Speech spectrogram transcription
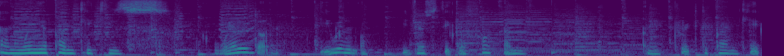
and when your pancake is well done you will know you just take a fork and and prick the pancake.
